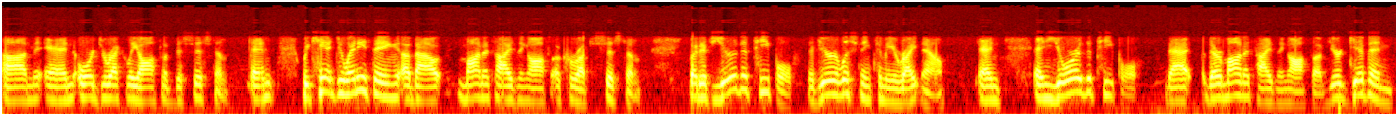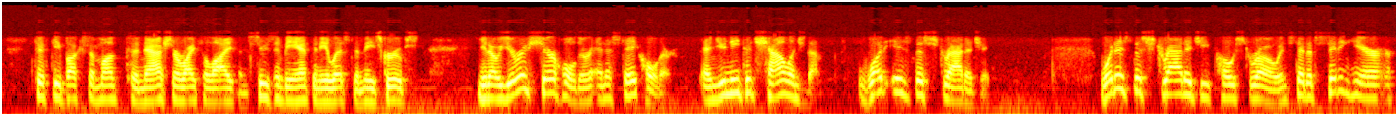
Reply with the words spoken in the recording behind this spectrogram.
Um, and or directly off of the system. And we can't do anything about monetizing off a corrupt system. But if you're the people, if you're listening to me right now, and and you're the people that they're monetizing off of, you're given 50 bucks a month to National Right to Life and Susan B. Anthony List and these groups, you know, you're a shareholder and a stakeholder, and you need to challenge them. What is the strategy? What is the strategy post Roe? Instead of sitting here,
